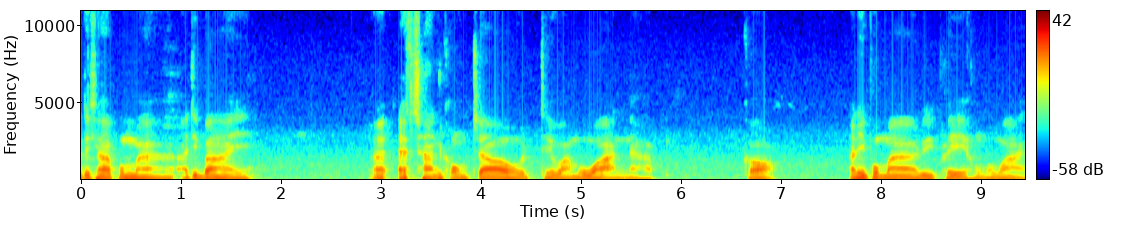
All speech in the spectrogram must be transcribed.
ัสดีครับ ผมมาอธิบายแอคชั่นของเจ้าเทวาเมื่อวานนะครับ ก็อันนี้ผมมารีเพลย์ของเมื่อวาน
